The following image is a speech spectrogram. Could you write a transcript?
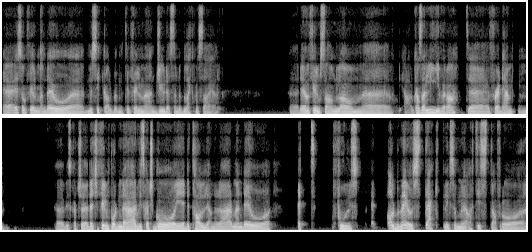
Jeg, jeg så filmen. Det er jo uh, musikkalbumet til filmen 'Judas and the Black Messiah'. Uh, det er jo en film som handler om uh, ja, du livet da, til Fred Hampton. Uh, ikke, det er ikke filmpodden det her, vi skal ikke gå i detaljene der, men det er jo et full... Albumet er jo stacked liksom, med artister fra eh,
